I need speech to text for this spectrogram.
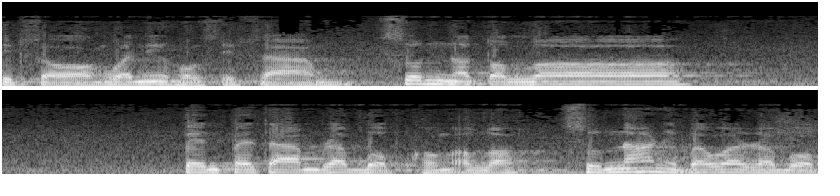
สิบสองวันนี้หกสิบสามสุนนะตัลลอฮ์เป็นไปตามระบบของอัลลอฮ์สุนนะนี่แปลว่าระบบ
